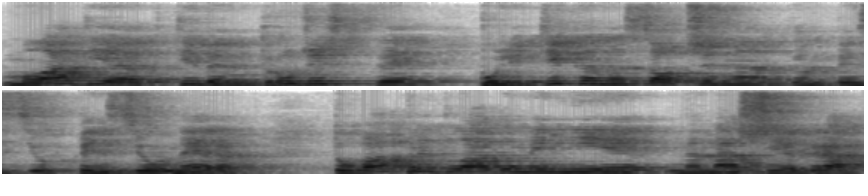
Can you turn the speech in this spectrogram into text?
младия активен трудещ се, политика насочена към пенсионера. Това предлагаме ние на нашия град.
